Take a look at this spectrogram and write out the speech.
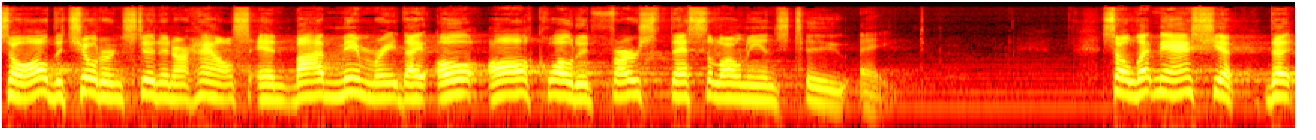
So all the children stood in our house, and by memory, they all, all quoted 1 Thessalonians 2 8. So let me ask you the,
